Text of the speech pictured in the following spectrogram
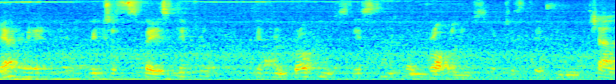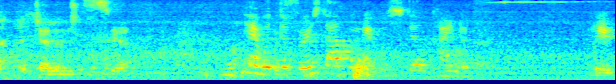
yeah, we we just face different different problems this time. Or problems, or just different Challenges. challenges. Yeah. Yeah, with the first album, it was still kind of. We,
